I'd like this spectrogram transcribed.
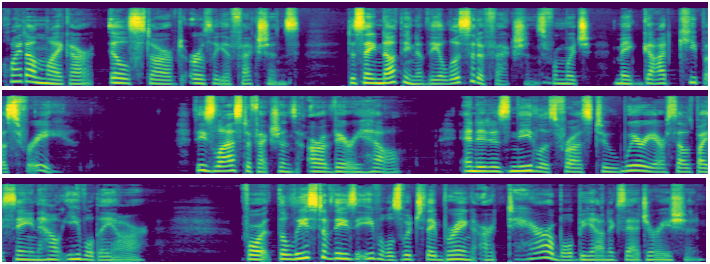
Quite unlike our ill starved earthly affections, to say nothing of the illicit affections from which may God keep us free. These last affections are a very hell, and it is needless for us to weary ourselves by saying how evil they are. For the least of these evils which they bring are terrible beyond exaggeration.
